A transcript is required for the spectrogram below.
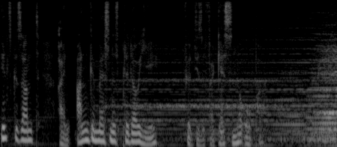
Insgesamt ein angemessenes Plädoyer für diese vergessene Oper.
